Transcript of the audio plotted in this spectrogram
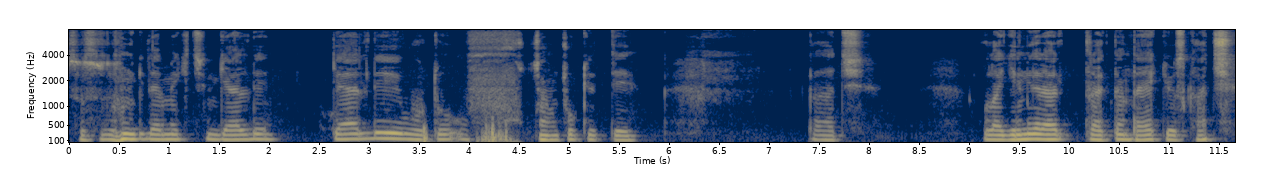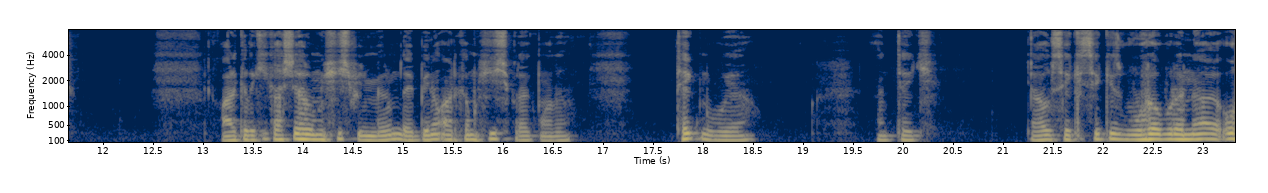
Susuzluğunu gidermek için geldi. Geldi vurdu. Uf, canım çok gitti. Kaç. Ulan 20 lira traktan dayak yiyoruz kaç. Arkadaki kaç lira olmuş hiç bilmiyorum da benim arkamı hiç bırakmadı. Tek mi bu ya? Yani tek. Ya 8-8 vura vura ne? O,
